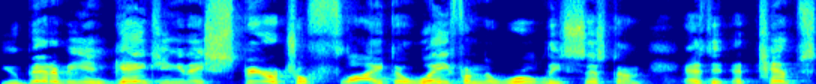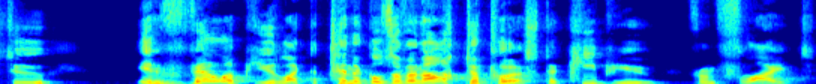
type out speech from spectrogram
You better be engaging in a spiritual flight away from the worldly system as it attempts to envelop you like the tentacles of an octopus to keep you from flight.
